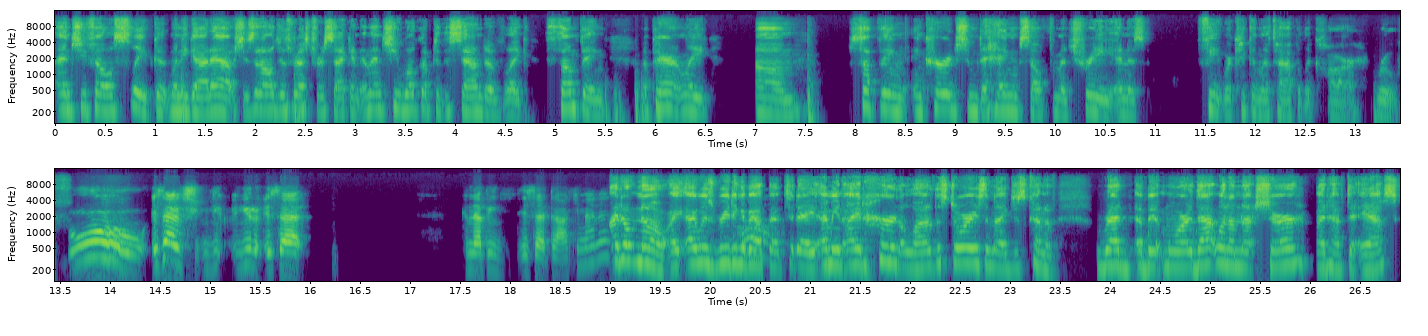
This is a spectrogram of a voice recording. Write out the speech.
and she fell asleep when he got out she said i'll just rest for a second and then she woke up to the sound of like thumping apparently um, something encouraged him to hang himself from a tree and his feet were kicking the top of the car roof Ooh, is that a tr- you, you? Is that? Can that be? Is that documented? i don't know I, I was reading about Oh. that today i mean i had heard a lot of the stories and i just kind of read a bit more that one i'm not sure i'd have to ask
